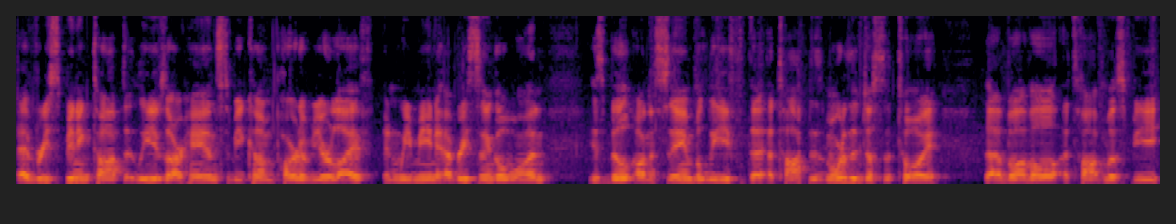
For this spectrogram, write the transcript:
Every spinning top that leaves our hands to become part of your life, and we mean every single one, is built on the same belief that a top is more than just a toy, that above all, a top must be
